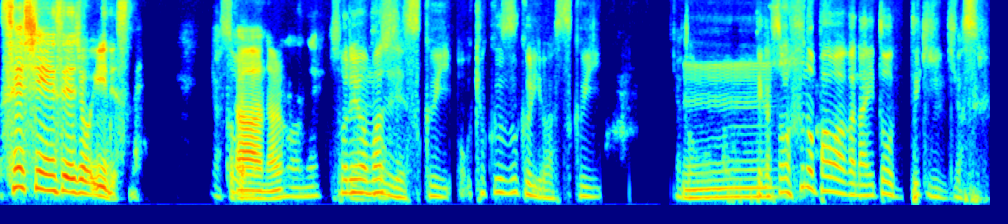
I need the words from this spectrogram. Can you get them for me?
精神衛生上いいですね。ああ、なるほどね。それはマジで救い。曲作りは救いやうと思う。てか、その負のパワーがないとできひん気がする。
